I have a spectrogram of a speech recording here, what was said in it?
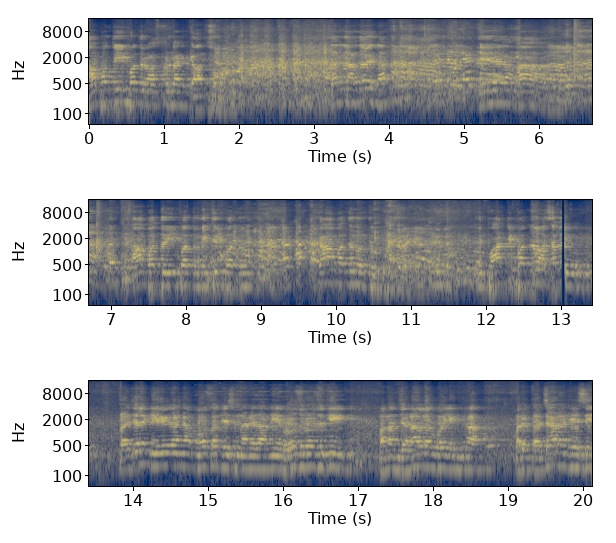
ఆపత్తు ఈ పొద్దు రాసుకోవడానికి కాదు సుమా. దానికి అర్థమైందా? ఏ, ఆ, పద్దు ఈ పద్దు మిగిలిన పద్దు ఆ పద్దులు వద్దు. ఈ పార్టీ పద్దు అసలు. ప్రజలకు ఏ విధంగా మోసం చేసింది అనే దాన్ని రోజు రోజుకి మనం జనాల్లో పోయి ఇంకా మరి ప్రచారం చేసి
